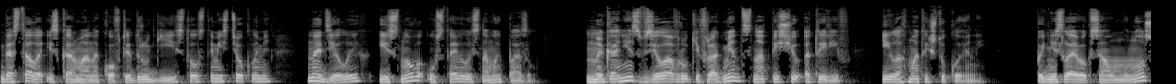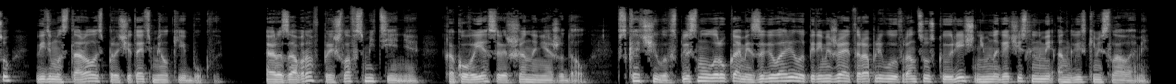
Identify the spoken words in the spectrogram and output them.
достала из кармана кофты другие с толстыми стеклами, надела их и снова уставилась на мой пазл. Наконец взяла в руки фрагмент с надписью Атериф и лохматой штуковиной. Поднесла его к самому носу, видимо, старалась прочитать мелкие буквы. А разобрав, пришла в смятение, какого я совершенно не ожидал. Вскочила, всплеснула руками, заговорила, перемежая торопливую французскую речь немногочисленными английскими словами,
